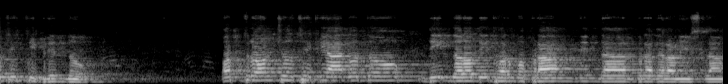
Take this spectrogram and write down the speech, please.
অতিথি বৃন্দ অত্র অঞ্চল থেকে আগত দিন দরদি ধর্মপ্রাণ, দিনদার ব্রাদারান ইসলাম।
